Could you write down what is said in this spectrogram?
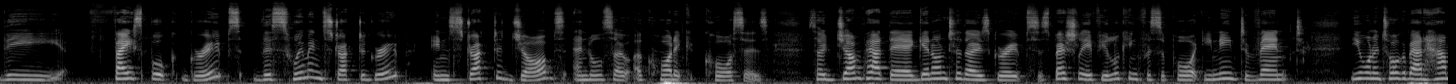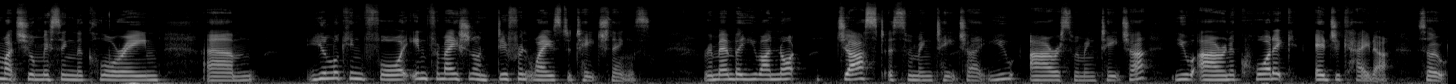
the Facebook groups, the Swim Instructor Group, Instructor Jobs, and also Aquatic Courses. So jump out there, get onto those groups, especially if you're looking for support, you need to vent, you want to talk about how much you're missing the chlorine, um, you're looking for information on different ways to teach things. Remember, you are not just a swimming teacher, you are a swimming teacher. You are an aquatic educator. So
